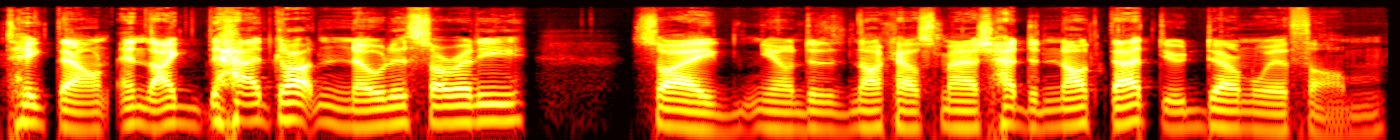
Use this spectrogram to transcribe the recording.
takedown, and I had gotten noticed already. So I, you know, did a knockout smash. Had to knock that dude down with, um,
